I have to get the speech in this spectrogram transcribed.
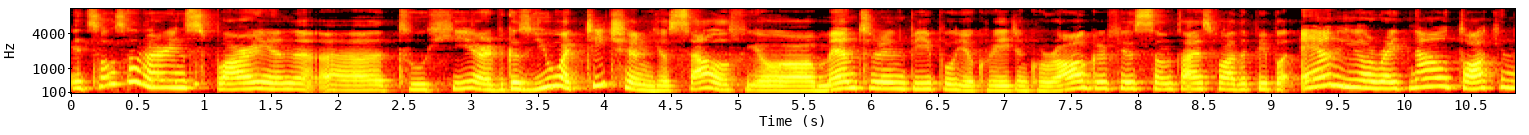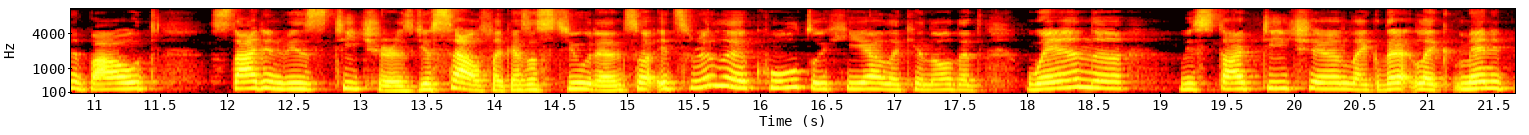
It's also very inspiring uh, to hear because you are teaching yourself, you're mentoring people, you're creating choreographies sometimes for other people, and you're right now talking about studying with teachers yourself, like as a student. So it's really cool to hear, like, you know, that when uh, we start teaching, like, there, like many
